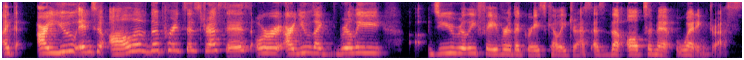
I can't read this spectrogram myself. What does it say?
Like, are you into all of the princess dresses, or are you like really? Do you really favor the Grace Kelly dress as the ultimate wedding dress?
